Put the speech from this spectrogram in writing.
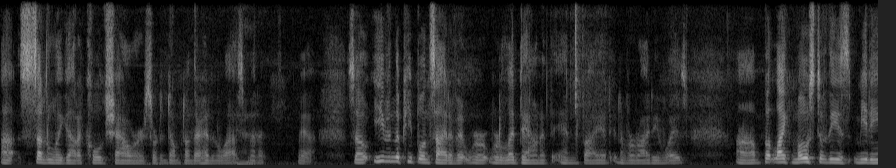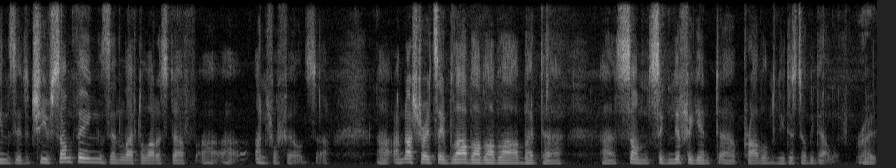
uh, suddenly got a cold shower sort of dumped on their head in the last yeah. minute. Yeah. So even the people inside of it were, were let down at the end by it in a variety of ways. Uh, but like most of these meetings, it achieved some things and left a lot of stuff uh, uh, unfulfilled. So uh, I'm not sure I'd say blah, blah, blah, blah, but uh, uh, some significant problems need to still be dealt with. Right.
